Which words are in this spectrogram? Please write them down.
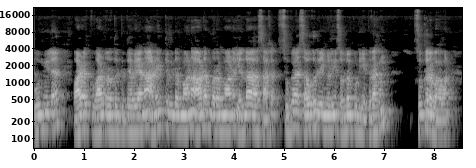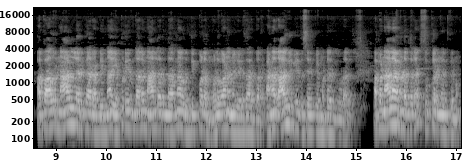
பூமியில் வாழ வாழ்கிறதுக்கு தேவையான அனைத்து விதமான ஆடம்பரமான எல்லா சக சுக சௌகரியங்களையும் சொல்லக்கூடிய கிரகம் சுக்கர பகவான். அப்போ அவர் நாளில் இருக்கார் அப்படின்னா எப்படி இருந்தாலும் நாளில் இருந்தாருன்னா அவர் திக்பலம் வலுவான நிலையில் தான் இருப்பார். ஆனால் ராகு கேது சேர்க்கை மட்டும் இருக்கக்கூடாது அப்போ நாலாம் இடத்துல சுக்கரன் இருக்கணும்.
